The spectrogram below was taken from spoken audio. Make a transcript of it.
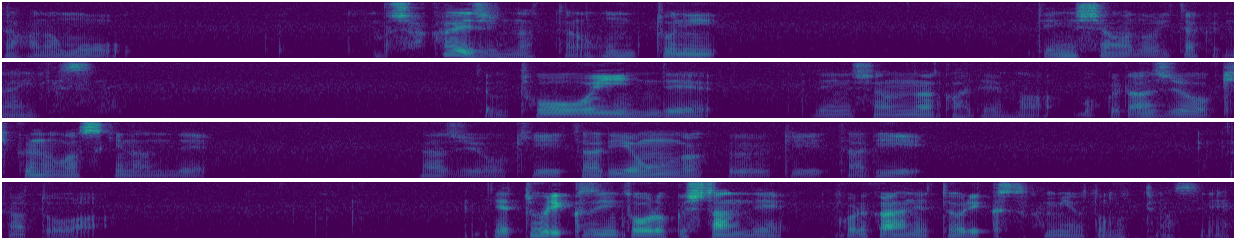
だからもう、社会人になったら本当に、電車は乗りたくないですね。でも遠いんで、電車の中で、まあ僕ラジオを聴くのが好きなんで、ラジオを聴いたり、音楽聴いたり、あとは、ネットフリックスに登録したんで、これからネットフリックスとか見ようと思ってますね。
